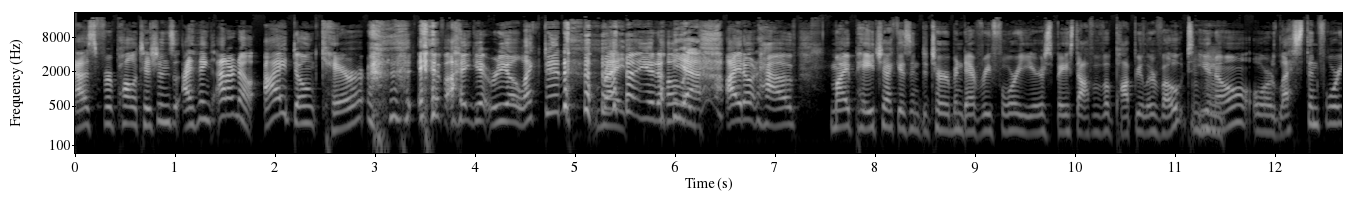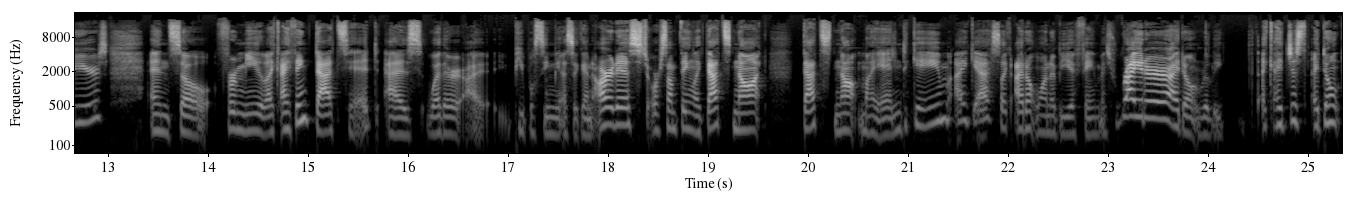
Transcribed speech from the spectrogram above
As for politicians, I think I don't know. I don't care if I get reelected. Right. you know, Yeah. like I don't have my paycheck isn't determined every four years based off of a popular vote, you Mm-hmm. know, or less than four years. And so for me, like I think that's it. As whether I, people see me as like an artist or something, like that's not that's not my end game. I guess. Like I don't want to be a famous writer. I don't really like. I just I don't.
